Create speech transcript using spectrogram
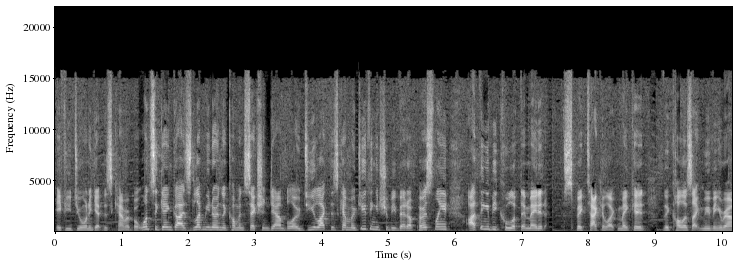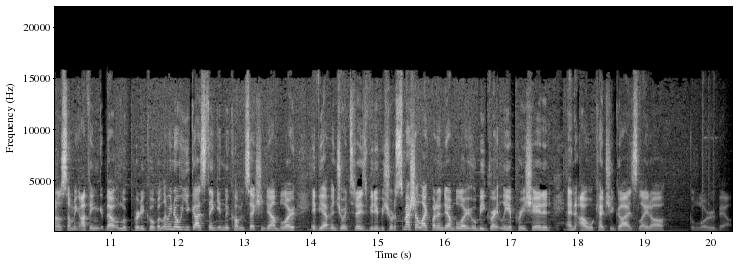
if you do want to get this camo. But once again, guys, let me know in the comment section down below. Do you like this camo? Do you think it should be better? Personally, I think it'd be cool if they made it spectacular. Like, make it the colors like moving around or something. I think that would look pretty cool. But let me know what you guys think in the comment section down below. If you have enjoyed today's video, be sure to smash that like button down below. It will be greatly appreciated. And I will catch you guys later. Globe out.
